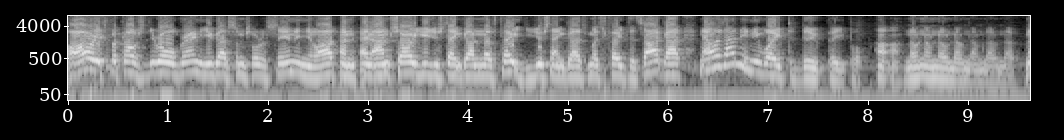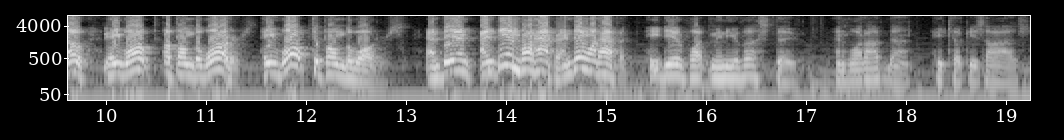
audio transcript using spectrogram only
or it's because your old granny you got some sort of sin in your life, and, and I'm sorry you just ain't got enough faith. You just ain't got as much faith as I got. Now is that any way to do people? Uh-uh. No, no, no, no, no, no, no. No. He walked upon the waters. He walked upon the waters. And then and then what happened? And then what happened? He did what many of us do, and what I've done. He took his eyes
